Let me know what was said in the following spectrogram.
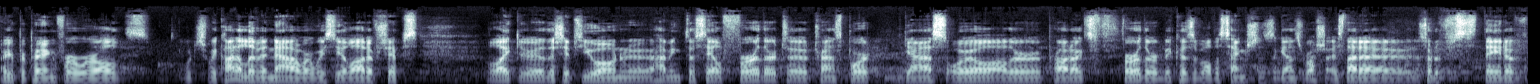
Are you preparing for a world which we kind of live in now, where we see a lot of ships like uh, the ships you own, uh, having to sail further to transport gas, oil, other products further because of all the sanctions against Russia. Is that a sort of state of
